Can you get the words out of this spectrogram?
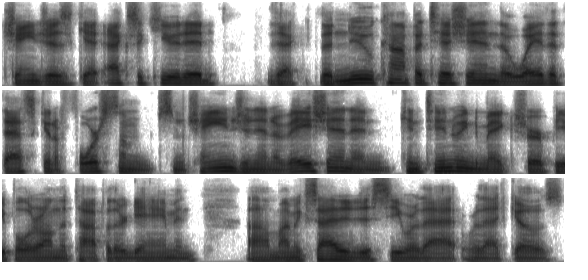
changes get executed, the the new competition, the way that that's going to force some some change and innovation, and continuing to make sure people are on the top of their game. And um, I'm excited to see where that where that goes.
